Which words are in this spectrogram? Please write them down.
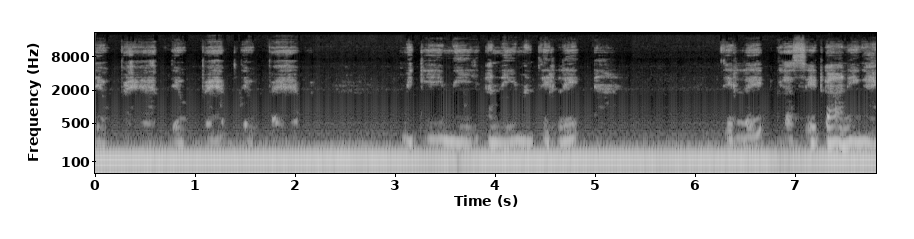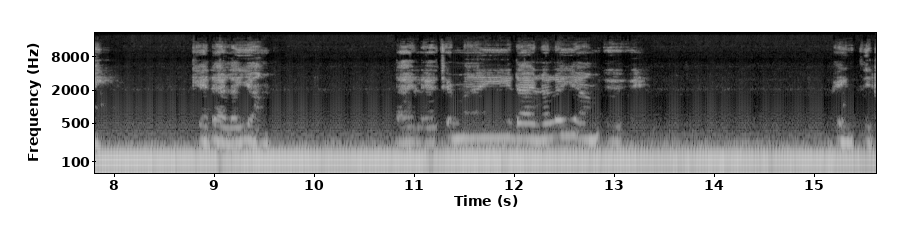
เดี๋ยวแป๊บ เดี๋ยวแป๊บ เดี๋ยวแป๊บ เมื่อกี้มีอันนี้มันติดลิติดลิขสิทธิ์อ่านี่ไงแกได้แล้วยัง ได้แล้วใช่ไหม ได้แล้วหรือยังเอ่ยเพลงติด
